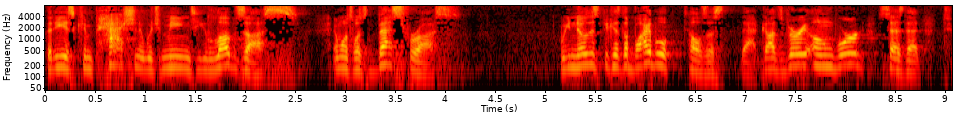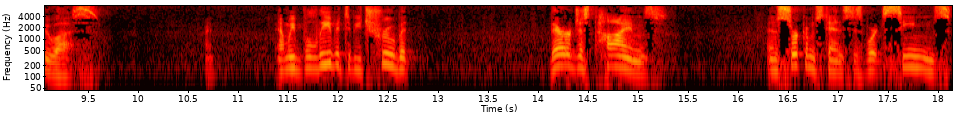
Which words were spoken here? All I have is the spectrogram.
that he is compassionate, which means he loves us and wants what's best for us. We know this because the Bible tells us that. God's very own word says that to us. Right? And we believe it to be true, but there are just times and circumstances where it seems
